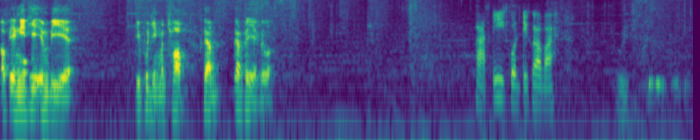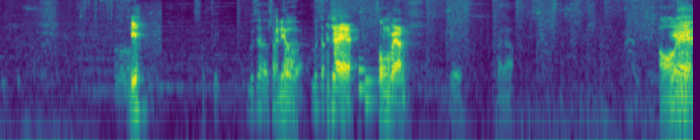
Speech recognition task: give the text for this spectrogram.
เอาเพลงนี้ที่ MV อีผู้หญิงมันชอบเพื่อนเพื่อนพระเอกด้วยวะ ปาร์ตี้กดดีกว่าวะ อุ้ยดิสฟิกรู้จักแล้วซัฟเฟอร์อะรู้จักไม่ใช่ ตรงแหวนเคไปแล้ว อ๋อเนี่เนี่ยย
